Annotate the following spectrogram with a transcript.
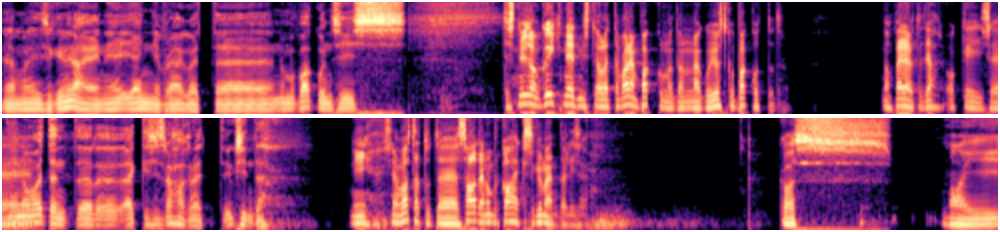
Ja ma isegi mina jäin jänni praegu, et äh, no ma pakun siis, sest nüüd on kõik need, mis te olete varem pakkunud, on nagu justkui pakutud. noh, välja arvatud jah, okei okay,, ei no ma see, ütlen, et äh, äkki siis Rahakratt üksinda. nii, see on vastatud, saade number kaheksakümmend oli see. kas ma ei,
